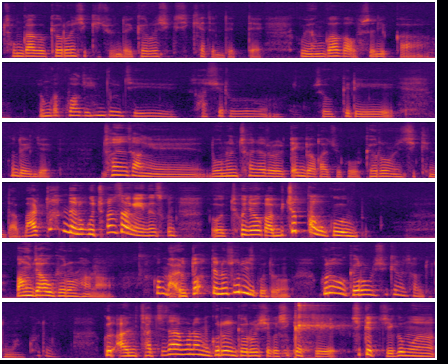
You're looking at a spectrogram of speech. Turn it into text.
총각을 결혼시켜 준다 결혼식 시켜야 된대 그럼 연가가 없으니까 연가 구하기 힘들지 사실은 저끼리. 근데 이제 천상에 노는 처녀를 땡겨가지고 결혼을 시킨다. 말도 안 되는 그 천상에 있는 선, 어, 처녀가 미쳤다고 그 망자하고 결혼하나. 그건 말도 안 되는 소리거든. 그래서 결혼을 시키는 사람들도 많거든. 그, 아니 자칫 잘못하면 그런 결혼식을 시켰지. 시켰지. 그러면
